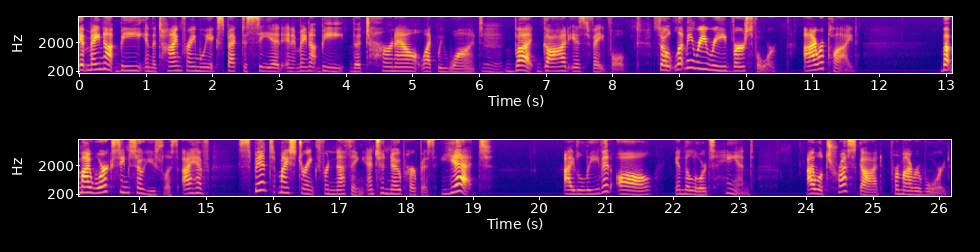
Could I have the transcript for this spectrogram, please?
It may not be in the time frame we expect to see it and it may not be the turnout like we want mm. but god is faithful. So let me reread verse 4 i replied but my work seems so useless. I have spent my strength for nothing and to no purpose. Yet I leave it all in the Lord's hand. I will trust God for my reward.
